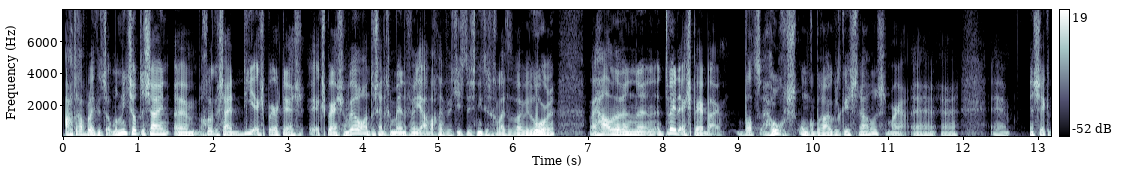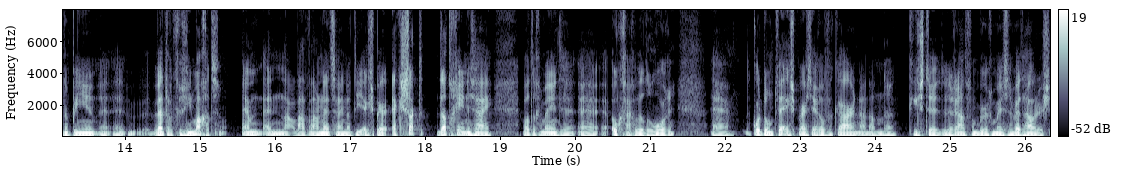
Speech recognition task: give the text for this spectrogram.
achteraf bleek het dus allemaal niet zo te zijn. Ehm, gelukkig zijn die experts, experts van wel en toen zijn de gemeente van ja, wacht even, het is niet het geluid dat wij willen horen. Wij halen er een, een, tweede expert bij, wat hoogst ongebruikelijk is trouwens, maar ja, eh, eh, eh, een second opinion, wettelijk gezien mag het. En, nou, laat het nou net zijn dat die expert exact datgene zei wat de gemeente eh, ook graag wilde horen. Eh, kortom, twee experts tegenover elkaar. Nou, dan eh, kiest de, Raad van Burgemeesters en Wethouders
